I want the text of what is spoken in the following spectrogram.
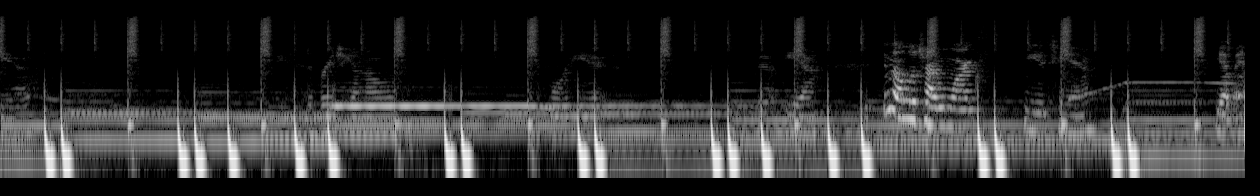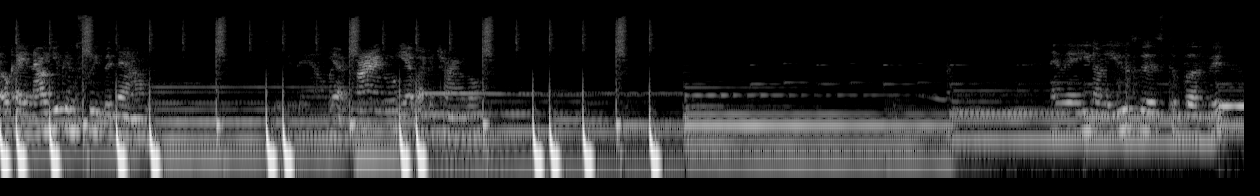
Yeah. And the bridge of your nose, forehead. Like that. Yeah. You know, little tribal marks your chin. Yep. And okay, now you can sweep it down. Sweep it down like Yep. triangle. Yep, like a triangle. Then you're gonna use this to buff it.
